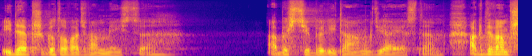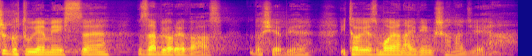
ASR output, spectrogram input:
Idę przygotować wam miejsce abyście byli tam, gdzie ja jestem. A gdy wam przygotuję miejsce, zabiorę was do siebie. I to jest moja największa nadzieja.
